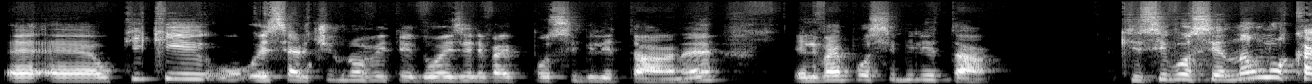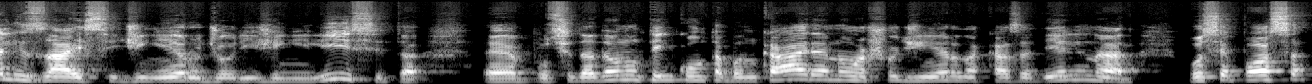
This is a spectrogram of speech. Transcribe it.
É, é o que, que esse artigo 92 ele vai possibilitar? Né? Ele vai possibilitar que se você não localizar esse dinheiro de origem ilícita, é, o cidadão não tem conta bancária, não achou dinheiro na casa dele, nada, você possa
